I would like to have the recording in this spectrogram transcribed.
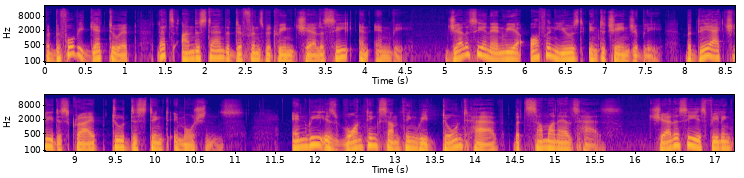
But before we get to it, let's understand the difference between jealousy and envy. Jealousy and envy are often used interchangeably, but they actually describe two distinct emotions. Envy is wanting something we don't have but someone else has jealousy is feeling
